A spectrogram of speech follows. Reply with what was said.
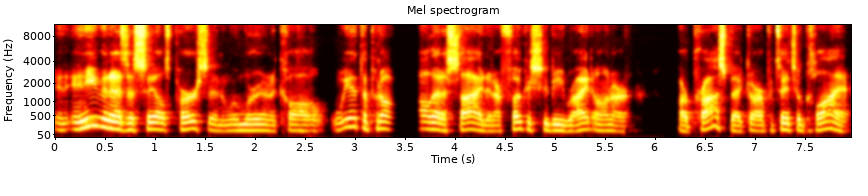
And and even as a salesperson, when we're in a call, we have to put all, all that aside, and our focus should be right on our our prospect our potential client.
